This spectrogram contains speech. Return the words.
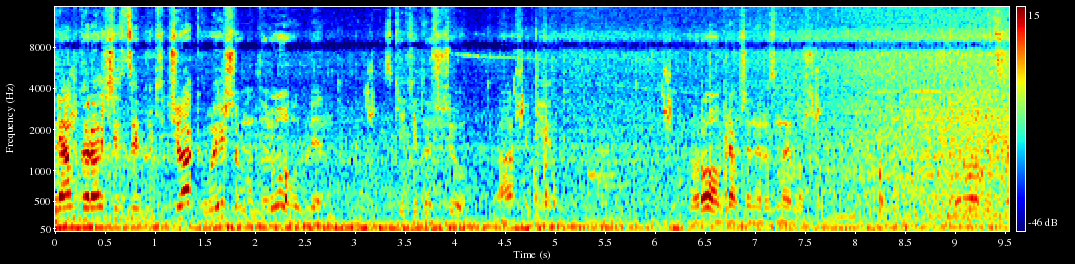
прям, коротше, цей потічок вийшов на дорогу, блін. Скільки дощу. Офігеть. Дорогу прям ще не розмило, що. Робиться?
